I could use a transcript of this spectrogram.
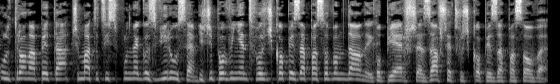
Ultrona pyta, czy ma to coś wspólnego z wirusem i czy powinien tworzyć kopię zapasową danych. Po pierwsze, zawsze twórz kopie zapasowe.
